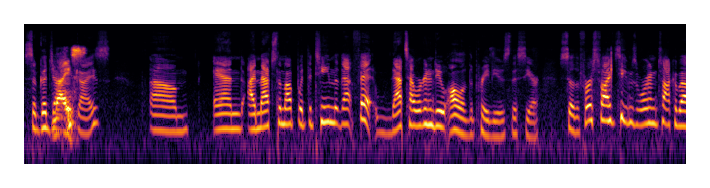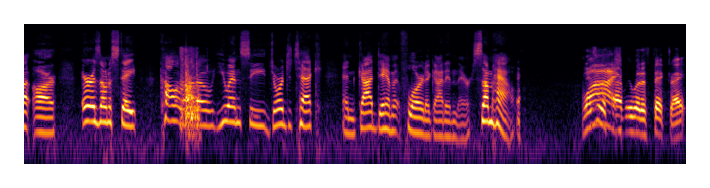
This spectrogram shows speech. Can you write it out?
So good job, Nice. guys. Um, and I matched them up with the team that that fit. That's how we're going to do all of the previews this year. So the first five teams we're going to talk about are Arizona State, Colorado, UNC, Georgia Tech, and goddamn it, Florida got in there somehow. These are the five we would have picked, right?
